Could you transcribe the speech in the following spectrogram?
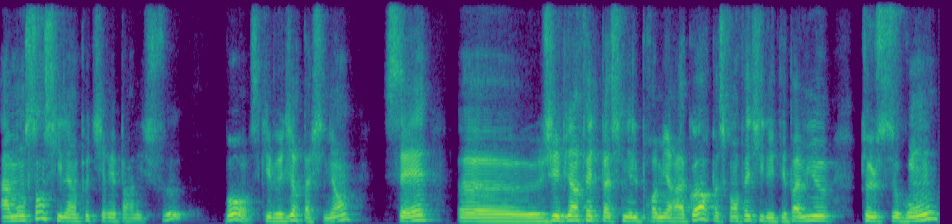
à mon sens, il est un peu tiré par les cheveux. Bon, ce qui veut dire Pachignan, c'est euh, j'ai bien fait de pas signer le premier accord parce qu'en fait, il n'était pas mieux que le second.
